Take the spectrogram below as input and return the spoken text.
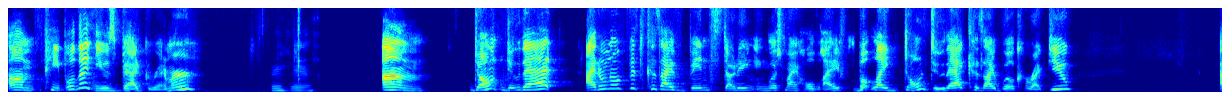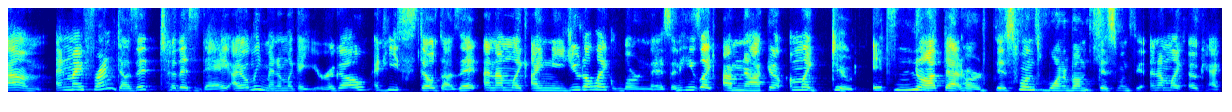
Um, people that use bad grammar. hmm Um, don't do that. I don't know if it's because I've been studying English my whole life, but like, don't do that because I will correct you. Um, and my friend does it to this day. I only met him like a year ago, and he still does it. And I'm like, I need you to like learn this. And he's like, I'm not gonna. I'm like, dude, it's not that hard. This one's one of them. This one's the. And I'm like, okay.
